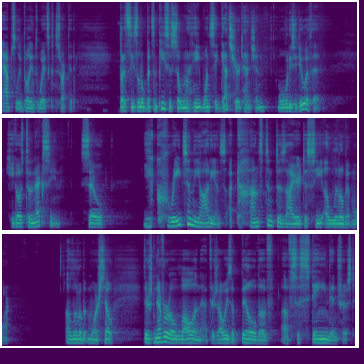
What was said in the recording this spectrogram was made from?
Absolutely brilliant the way it's constructed. But it's these little bits and pieces. So when he once he gets your attention, well, what does he do with it? He goes to the next scene. So he creates in the audience a constant desire to see a little bit more. A little bit more. So there's never a lull in that. There's always a build of of sustained interest,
